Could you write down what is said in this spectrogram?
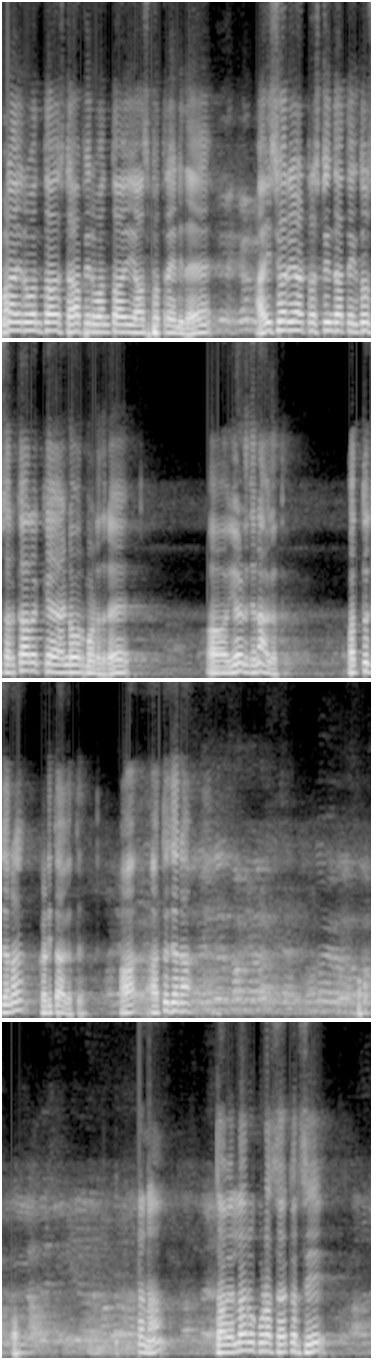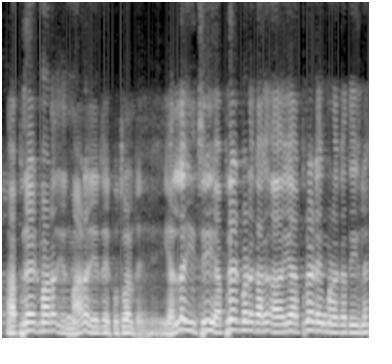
ಮನ ಇರುವಂಥ ಸ್ಟಾಫ್ ಇರುವಂಥ ಈ ಆಸ್ಪತ್ರೆ ಏನಿದೆ, ಐಶ್ವರ್ಯ ಟ್ರಸ್ಟಿಂದ ತೆಗೆದು ಸರ್ಕಾರಕ್ಕೆ ಹ್ಯಾಂಡ್ ಓವರ್ ಮಾಡಿದ್ರೆ ಏಳು ಜನ ಆಗುತ್ತೆ. ಹತ್ತು ಜನ ಕಡಿತ ಆಗುತ್ತೆ. ಹತ್ತು ಜನ ತಾವೆಲ್ಲರೂ ಕೂಡ ಸಹಕರಿಸಿ ಅಪ್ಗ್ರೇಡ್ ಮಾಡೋ, ಇದು ಮಾಡೋ ಇರ್ರಿ ಕುತ್ಕೊಳ್ರಿ. ಎಲ್ಲ ಈ ಸಿ ಅಪ್ಗ್ರೇಡ್ ಮಾಡೋಕ್ಕಾಗ ಅಪ್ಗ್ರೇಡ್ ಹೆಂಗೆ ಮಾಡೋಕ್ಕತ್ತೆ ಈಗಲೇ?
